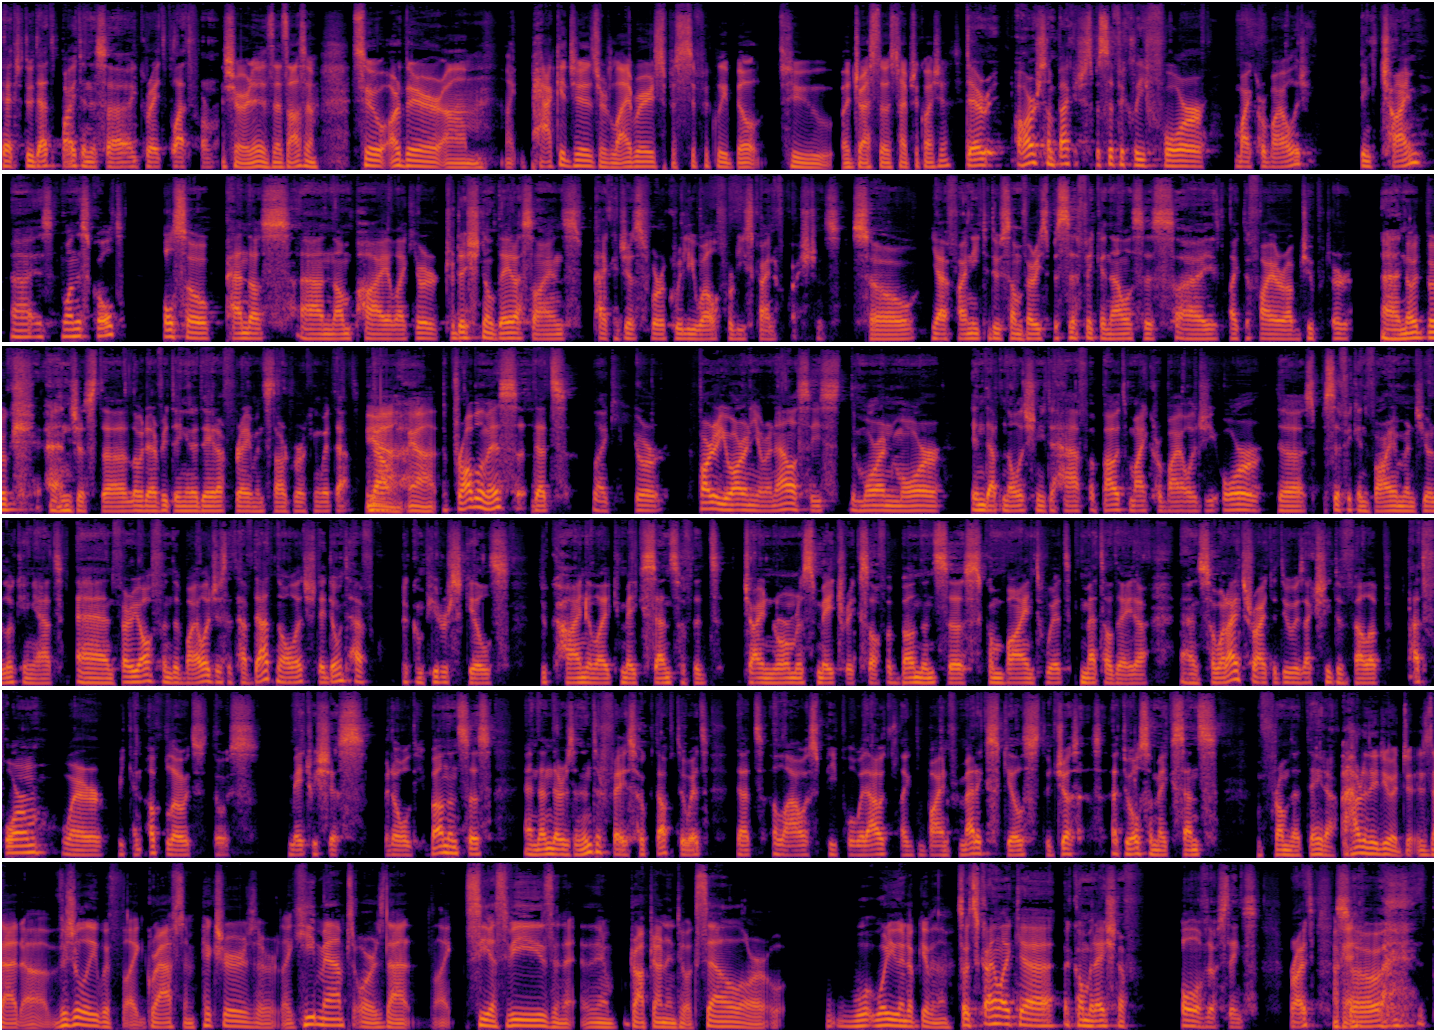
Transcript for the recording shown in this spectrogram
yeah, to do that, Python is a great platform. Sure, it is. That's awesome. So, are there um, like packages or libraries specifically built to address those types of questions? There are some packages specifically for microbiology. I think QIIME uh, is one is called. Also, pandas and NumPy, like your traditional data science packages, work really well for these kind of questions. So, yeah, if I need to do some very specific analysis, I like to fire up Jupyter uh, notebook and just uh, load everything in a data frame and start working with that. Yeah, now, yeah. The problem is that like your farther you are in your analysis, the more and more in-depth knowledge you need to have about microbiology or the specific environment you're looking at. And very often the biologists that have that knowledge, they don't have the computer skills to kind of like make sense of the ginormous matrix of abundances combined with metadata. And so what I try to do is actually develop a platform where we can upload those matrices with all the abundances and then there's an interface hooked up to it that allows people without like the bioinformatics skills to just uh, to also make sense from that data. How do they do it? Is that uh, visually with like graphs and pictures or like heat maps, or is that like CSVs and you know drop down into Excel, or what, what do you end up giving them? So it's kind of like a, a combination of all of those things right? Okay. So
